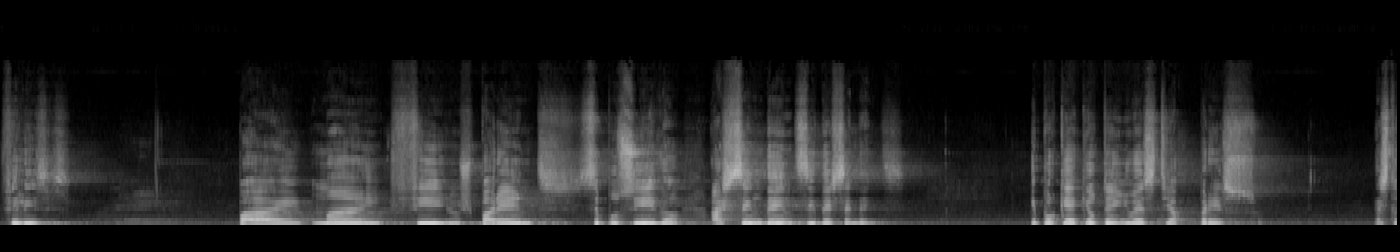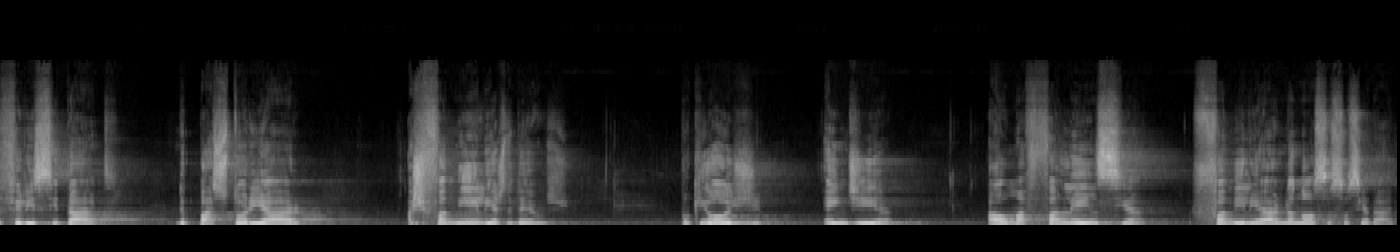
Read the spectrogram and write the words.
felizes. Pai, mãe, filhos, parentes, se possível, ascendentes e descendentes. E por que que eu tenho este apreço, esta felicidade de pastorear as famílias de Deus? Porque hoje em dia, há uma falência familiar na nossa sociedade.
